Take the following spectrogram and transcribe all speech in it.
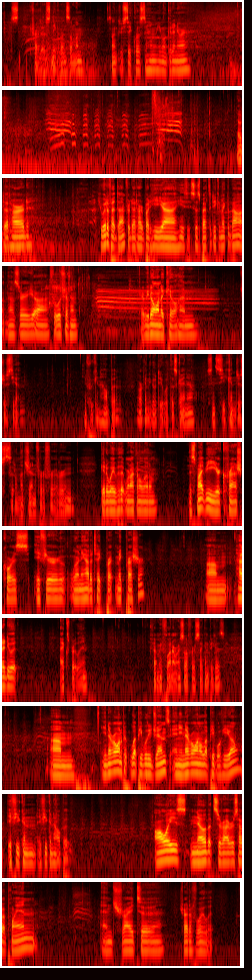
try to sneak on someone. As long as you stay close to him, he won't get anywhere. No dead hard. He would have had time for dead hard, but he uh, he suspected he could make the pallet. That was very uh, foolish of him. Okay, we don't want to kill him just yet. If we can help it. We're going to go deal with this guy now. Since he can just sit on that gen for forever and get away with it, we're not going to let him. This might be your crash course if you're learning how to take pre make pressure. Um, how to do it expertly. Let me flatter myself for a second because um, you never want to let people do gens, and you never want to let people heal if you can if you can help it. Always know that survivors have a plan, and try to try to foil it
